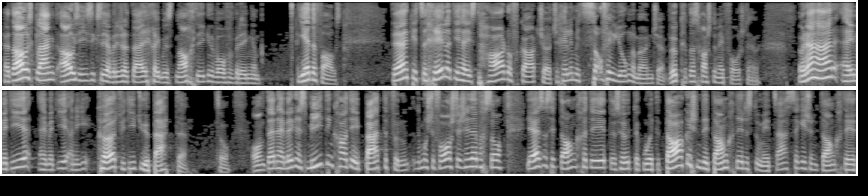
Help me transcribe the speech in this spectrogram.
Hat alles gelangt, alles easy gewesen, aber ich dachte, ich muss die Nacht irgendwo verbringen. Jedenfalls. Da gibt es eine Kirche, die heisst Heart of God Church. Eine Kirche mit so vielen jungen Menschen. Wirklich, das kannst du dir nicht vorstellen. Und nachher haben wir die, haben wir die, habe ich gehört, wie die beten. So. Und dann haben wir ein Meeting gehabt, die beten für. Und du musst dir vorstellen, es ist nicht einfach so, Jesus, ich danke dir, dass heute ein guter Tag ist und ich danke dir, dass du mir zu essen gibst und ich danke dir,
